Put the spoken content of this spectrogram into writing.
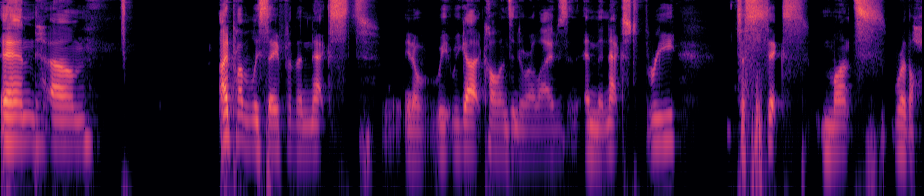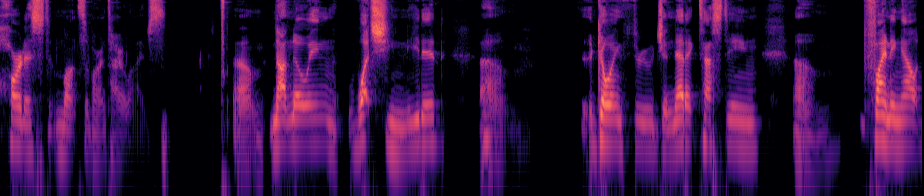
And um, I'd probably say for the next, you know, we, we got Collins into our lives, and the next three to six months were the hardest months of our entire lives. Um, not knowing what she needed, um, going through genetic testing, um, finding out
